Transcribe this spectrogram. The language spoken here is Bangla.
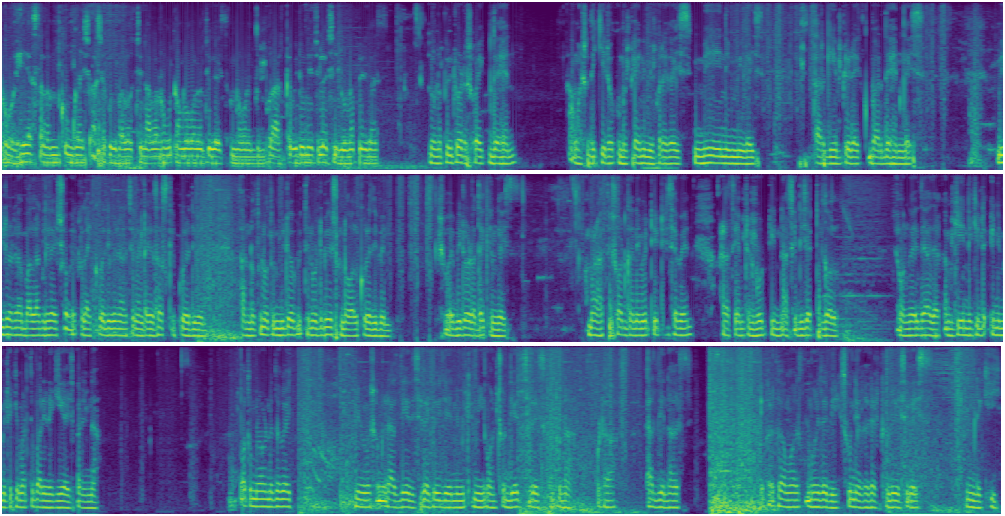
সো হে আসসালামু আলাইকুম গাইস আশা করি ভালো হচ্ছেন আল্লাহর রহমতে আমরা ভালো আছি গাইস আমরা অনেকদিন পর আরেকটা ভিডিও নিয়ে চলে এসেছি লোনাপির গাছ লোনাপি ভিডিওটা সবাই একটু দেখেন। আমার সাথে কীরকম একটা এনিমি করে গাইস মেয়ে এনিমি গাইস তার গেম প্লেটা একবার দেখেন গাইস ভিডিওটা ভালো লাগলে গাইস সবাই লাইক করে দিবেন আর চ্যানেলটাকে সাবস্ক্রাইব করে দিবেন। আর নতুন নতুন ভিডিও পেতে নোটিফিকেশনটা অল করে দিবেন। সবাই ভিডিওটা দেখেন গাইস আমার হাতে শর্ট গান এম এইটি সেভেন আর আছে এম টেন ফোরটিন আছে ডিজার টিগল এখন গাইস দেখা যাক আমি কি এনিমিটাকে মারতে পারি নাকি গাইস পারি না। প্রথম রাউন্ডে তো নিয়মের সামনে দিয়ে গাইস ওই যে নিয়মকে আমি অনশট দিয়ে দিচ্ছি কিন্তু না, ওটা রাগ দিয়ে না গাইস এবার তো আমার মরে যাবি সোনিয়া কাকে একটা লুয়েছে গাইস এমনি কি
